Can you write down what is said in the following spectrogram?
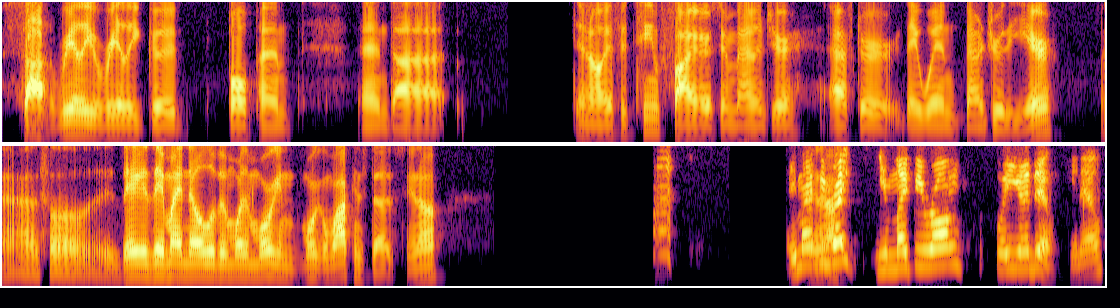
so, really, really good bullpen. And, uh, you know, if a team fires their manager after they win Manager of the Year, uh, so they they might know a little bit more than Morgan Morgan Watkins does, you know? You might be Yeah. right. You might be wrong. What are you gonna do? You know,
